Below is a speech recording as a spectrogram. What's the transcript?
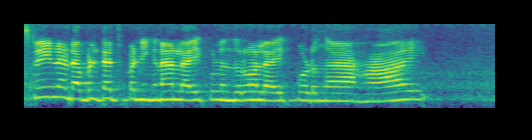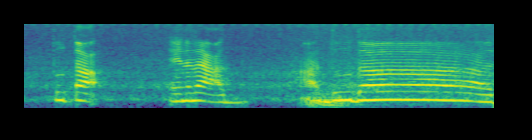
ஸ்க்ரீனை டபுள் டச் பண்ணிங்கன்னா லைக் விழுந்துரும். லைக் போடுங்க. ஹாய் தூத்தா. என்னதா? அது அதுதான்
